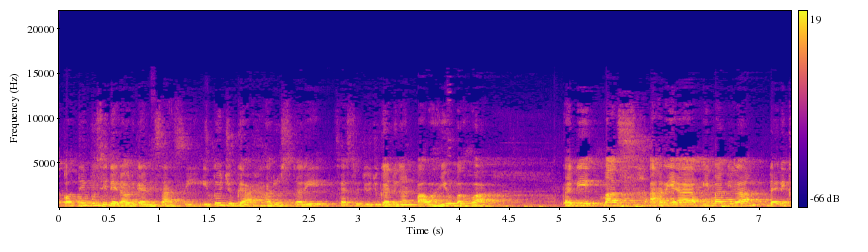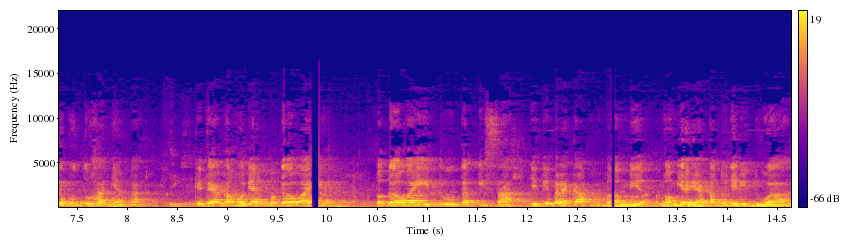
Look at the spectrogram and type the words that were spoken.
kontribusi dari organisasi itu juga harus dari saya setuju juga dengan Pak Wahyu bahwa tadi Mas Arya Bima bilang dari kebutuhan ya Mbak. Ketika kemudian pegawai pegawai itu terpisah, jadi mereka membi- membiayakan tuh jadi dua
